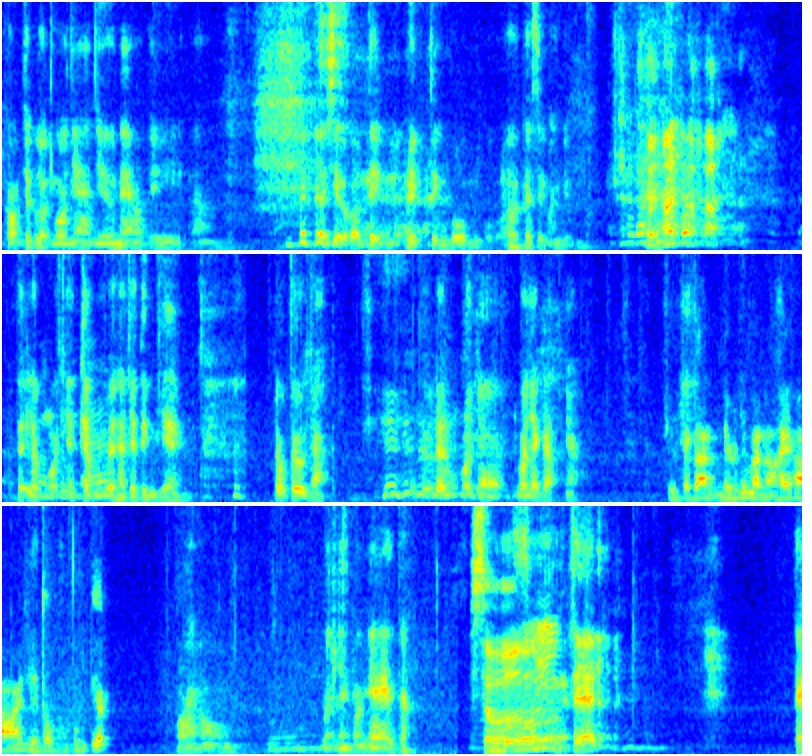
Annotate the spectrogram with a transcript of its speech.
Còn chất lượng ngôi nhà như thế nào thì um, phải dựa vào tiền grip tiền vốn của ca sĩ Hoàng Dũng. Có thể là một ngôi nhà trăng với hai trái tim vàng. Đầu tư nha đầu tư lên một ngôi nhà ngôi nhà gạch nha thì thật ra nếu như mà nó hay ho ấy, thì tôi cũng không tiếc. Wow bạn nhạc mà nghe thì chắc Sướng chết. Ok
